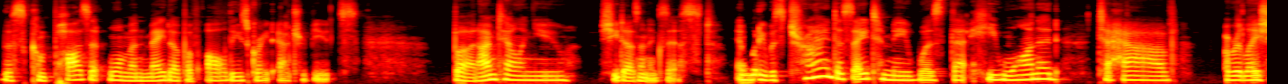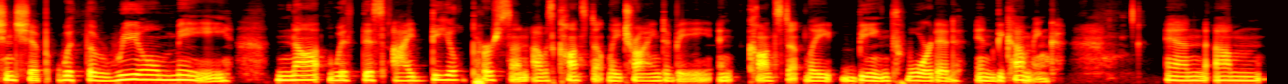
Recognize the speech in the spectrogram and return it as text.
This composite woman made up of all these great attributes. But I'm telling you, she doesn't exist. And what he was trying to say to me was that he wanted to have a relationship with the real me, not with this ideal person I was constantly trying to be and constantly being thwarted in becoming. And um,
